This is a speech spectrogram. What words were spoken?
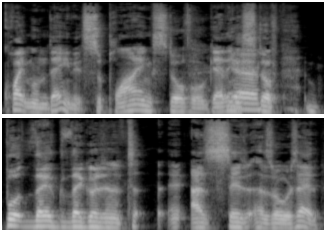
quite mundane. It's supplying stuff or getting Yeah. stuff, but they're, they're good in a, t- as Cid has always said,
